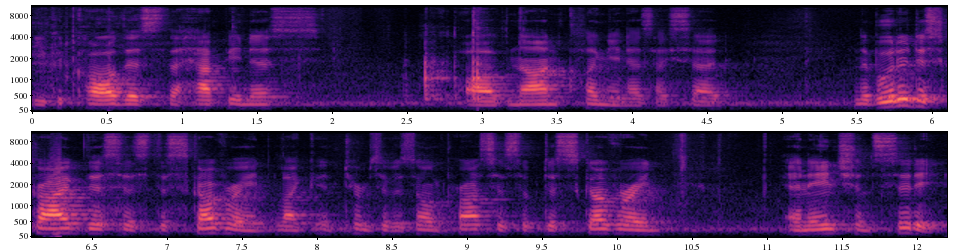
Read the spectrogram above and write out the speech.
You could call this the happiness of non clinging, as I said. And the Buddha described this as discovering, like in terms of his own process of discovering an ancient city.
